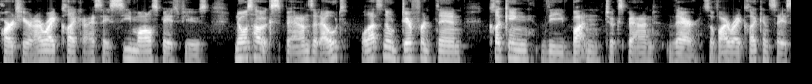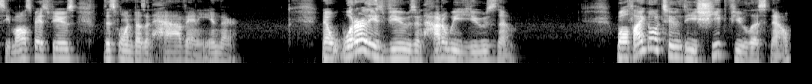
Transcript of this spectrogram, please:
part here and I right click and I say see model space views, notice how it expands it out? Well, that's no different than clicking the button to expand there. So if I right click and say see model space views, this one doesn't have any in there. Now, what are these views and how do we use them? Well, if I go to the sheet view list now,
